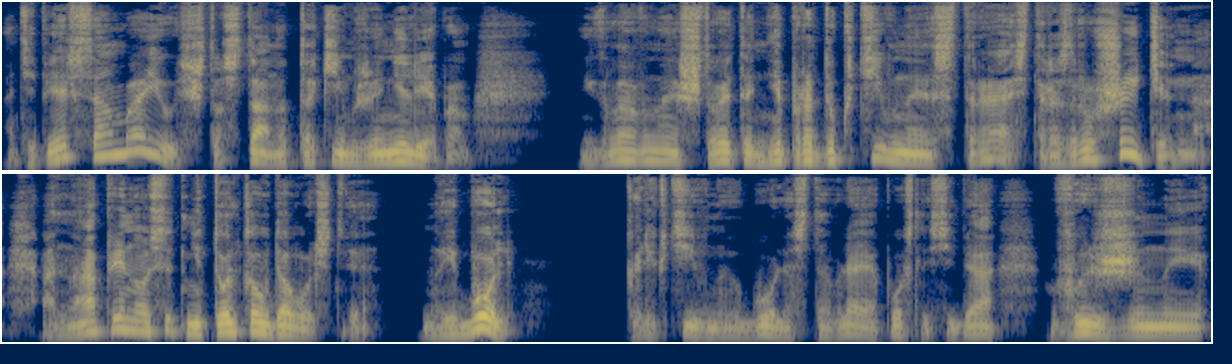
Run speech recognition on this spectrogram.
А теперь сам боюсь, что стану таким же нелепым. И главное, что эта непродуктивная страсть разрушительна. Она приносит не только удовольствие, но и боль. Коллективную боль, оставляя после себя выжженные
